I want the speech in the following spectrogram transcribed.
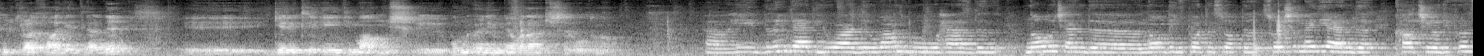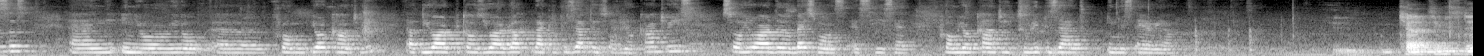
kültürel faaliyetlerde e, gerekli eğitimi almış, e, bunun önemine varan kişiler olduğunu. Uh, he believed that you are the one who has the knowledge and uh, know the importance of the social media and the cultural differences and in your you know uh, from your country that you are because you are like representatives of your countries so you are the best ones as he said from your country to represent in this area E, Kentimizde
